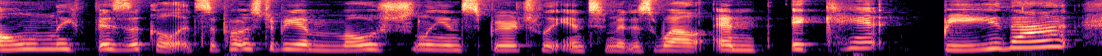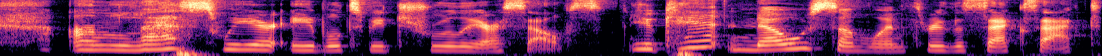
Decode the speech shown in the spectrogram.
only physical, it's supposed to be emotionally and spiritually intimate as well. And it can't be that unless we are able to be truly ourselves. You can't know someone through the sex act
